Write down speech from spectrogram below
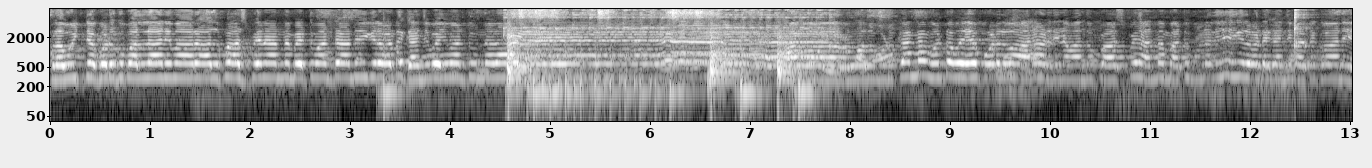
అసలు పుట్టిన కొడుకు బల్లాని మహారాజు పాసిపోయిన అన్నం పెట్టమంటాడు ఈగల పట్ట గంజి పోయమంటున్నాడు? రోజు ఉడుకన్నం వంట పోయే కూడలు ఆనాడు తినమందు పాసిపోయిన అన్నం పట్టుకున్నది ఈగల పట్ట గంజి పట్టుకొని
